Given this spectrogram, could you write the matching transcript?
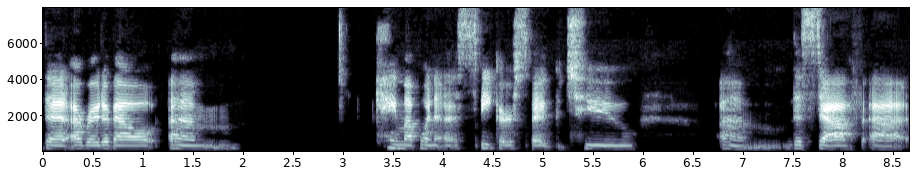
that I wrote about um, came up when a speaker spoke to um, the staff at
